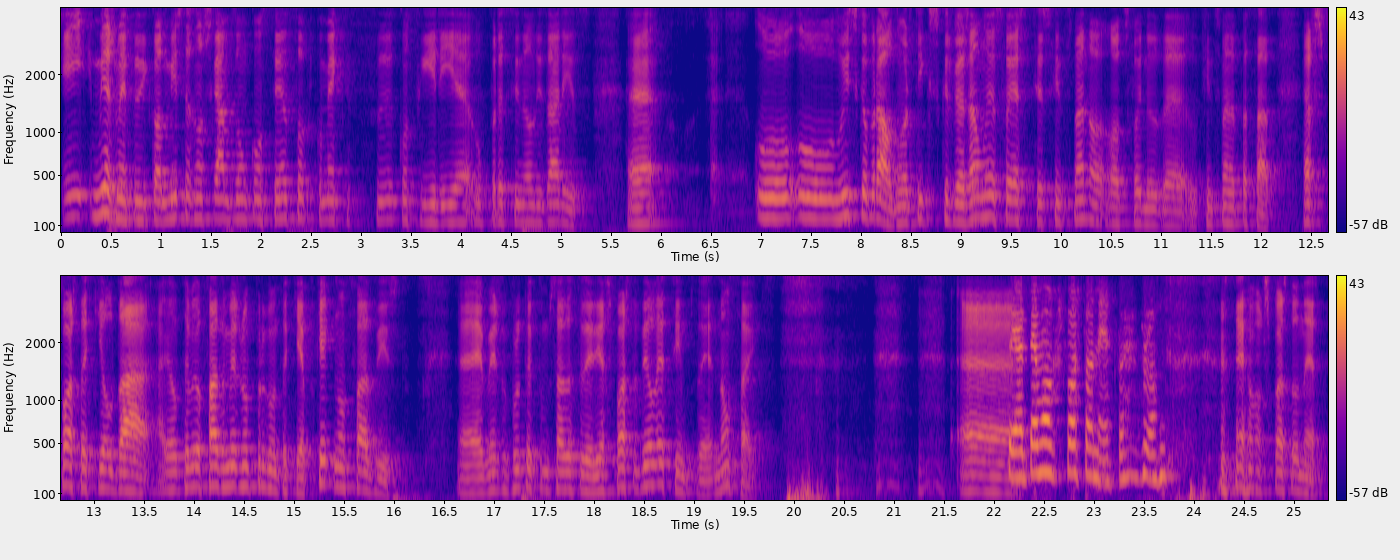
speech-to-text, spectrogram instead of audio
e mesmo entre economistas não chegámos a um consenso sobre como é que se conseguiria operacionalizar isso. Uh, o, o, Luís Cabral, no artigo que escreveu, já não lembro se foi este, este fim de semana ou, ou se foi no de, fim de semana passado, a resposta que ele dá, ele também faz a mesma pergunta, que é porquê é que não se faz isto? É a mesma pergunta que tu me estás a fazer. E a resposta dele é simples, é não sei. Uh... Certo, uma resposta honesta. Pronto. é uma resposta honesta.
